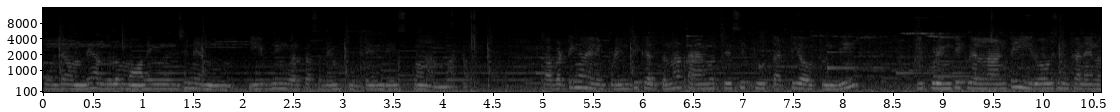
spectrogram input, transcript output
పూజ ఉంది. అందులో మార్నింగ్ నుంచి నేను ఈవినింగ్ వరకు అసలు ఏం ఫుడ్ ఏం తీసుకోను అనమాట కాబట్టి ఇంకా నేను ఇప్పుడు ఇంటికి వెళ్తున్నా. టైం వచ్చేసి టూ థర్టీ అవుతుంది. ఇప్పుడు ఇంటికి వెళ్ళాలంటే అంటే ఇంకా నేను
